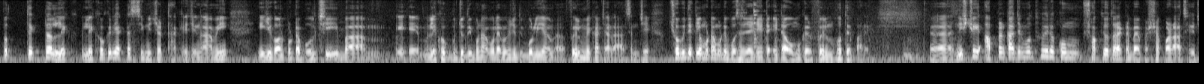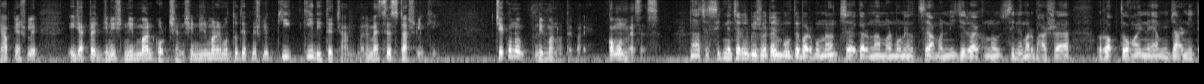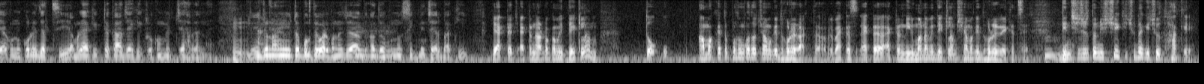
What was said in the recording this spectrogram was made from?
প্রত্যেকটা লেখ- লেখকেরই একটা সিগনেচার থাকে যে না, আমি এই যে গল্পটা বলছি বা লেখক যদি না বলে, আমি যদি বলি ফিল্ম মেকার যারা আছেন, যে ছবি দেখলে মোটামুটি বোঝা যায় যে এটা এটা অমুকের ফিল্ম হতে পারে। নিশ্চয়ই আপনার কাজের মধ্যেও এরকম স্বকীয়তার একটা ব্যাপার স্যাপার আছে যে আপনি আসলে এই যে একটা জিনিস নির্মাণ করছেন, সেই নির্মাণের মধ্য দিয়ে আপনি আসলে কী কী দিতে চান? মানে মেসেজটা আসলে কি? যে কোনো নির্মাণ হতে পারে কমন মেসেজ আচ্ছা সিগনেচারের বিষয়টা আমি বলতে পারব না আচ্ছা, কারণ আমার মনে হচ্ছে আমার নিজেরও এখনও সিনেমার ভাষা রপ্ত হয় নাই আমি জার্নিটা এখনও করে যাচ্ছি আমরা এক একটা কাজ এক এক রকমের চেহারা নেয়। এই জন্য আমি এটা বলতে পারব না যে আদ- আদৌ কোনো সিগনেচার বাকি। যে একটা একটা নাটক আমি দেখলাম তো আমাকে তো প্রথম কথা হচ্ছে আমাকে ধরে রাখতে হবে বা একটা একটা একটা নির্মাণ আমি দেখলাম সে আমাকে ধরে রেখেছে। দিন শেষে তো নিশ্চয়ই কিছু না কিছু থাকে।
